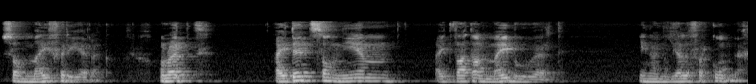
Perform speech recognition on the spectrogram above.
sal my verheerlik omdat hy dit sal neem uit wat aan my behoort en aan julle verkondig.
